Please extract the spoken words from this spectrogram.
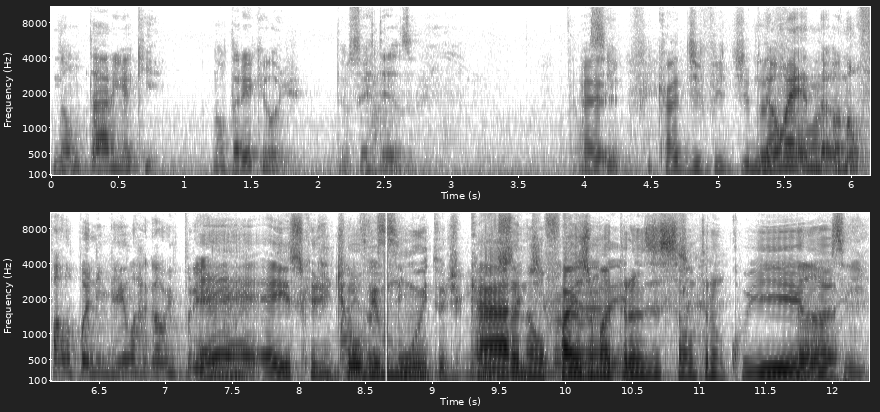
não estaria aqui. Não estaria aqui hoje. Tenho certeza. Então, É, assim, ficar dividido. não é, eu não falo pra ninguém largar o emprego. É, é isso que a gente Mas, ouve assim, muito de cara, não, faz uma transição tranquila, Não, assim,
